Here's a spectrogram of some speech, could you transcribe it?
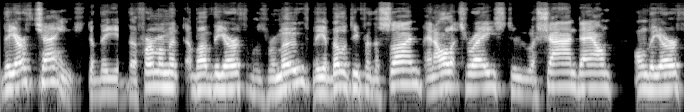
the earth changed. The, the firmament above the earth was removed. The ability for the sun and all its rays to shine down on the earth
